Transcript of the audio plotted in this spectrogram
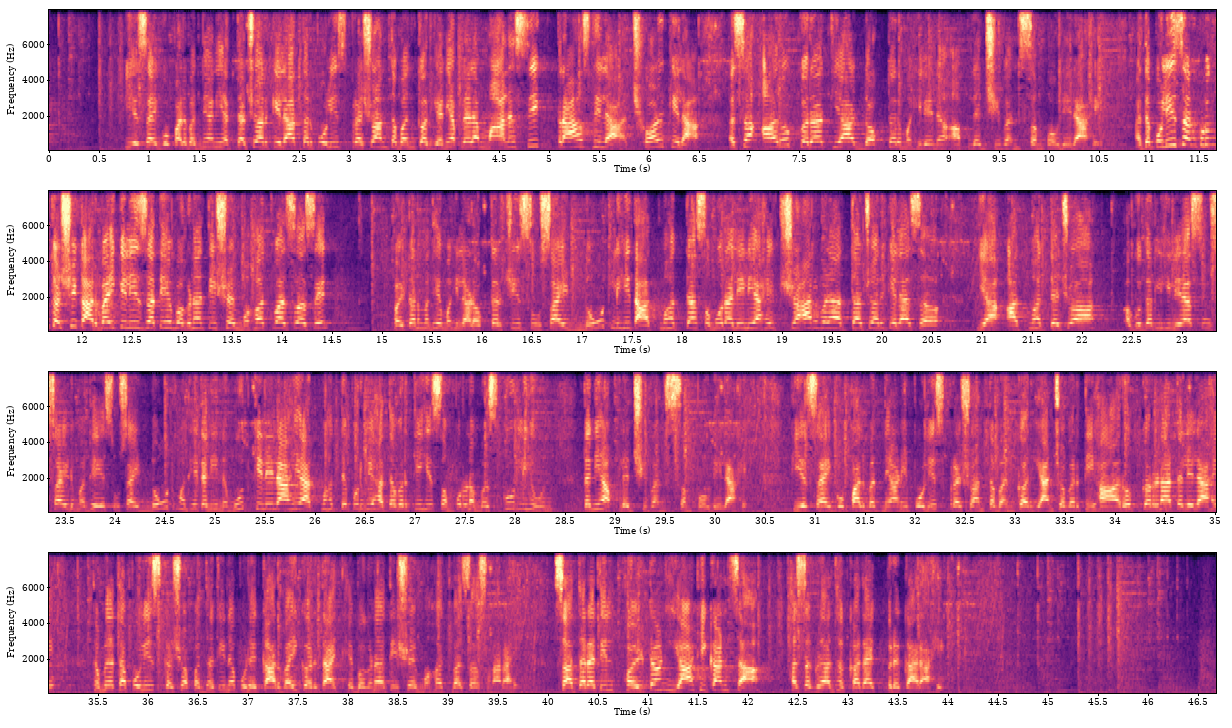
पीएसआय गोपाल बदने यांनी अत्याचार केला तर पोलीस प्रशांत बनकर यांनी आपल्याला मानसिक त्रास दिला छळ केला असा आरोप करत या डॉक्टर महिलेनं आपलं जीवन संपवलेलं आहे. आता पोलिसांकडून कशी कारवाई केली जाते हे बघणं अतिशय महत्वाचं असेल. फलटणमध्ये महिला डॉक्टरची सुसाईड नोट लिहित आत्महत्या समोर आलेली आहे. चार वेळा अत्याचार केल्याचं या आत्महत्येच्या अगोदर लिहिलेल्या सुसाईडमध्ये सुसाईड नोटमध्ये त्यांनी नमूद केलेलं आहे. आत्महत्येपूर्वी हातावरती ही संपूर्ण मजकूर लिहून त्यांनी आपलं जीवन संपवलेलं आहे. पीएसआय गोपाल बदने आणि पोलीस प्रशांत बनकर यांच्यावरती हा आरोप करण्यात आलेला आहे. त्यामुळे आता पोलीस कशा पद्धतीनं पुढे कारवाई करतायत हे बघणं अतिशय महत्वाचं असणार आहे. साताऱ्यातील फलटण या ठिकाणचा हा सगळा धक्कादायक प्रकार आहे.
